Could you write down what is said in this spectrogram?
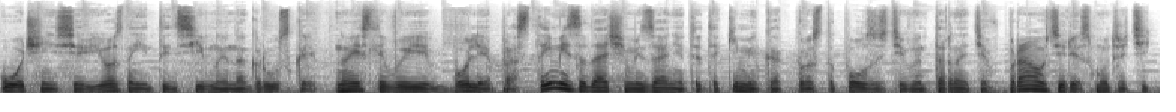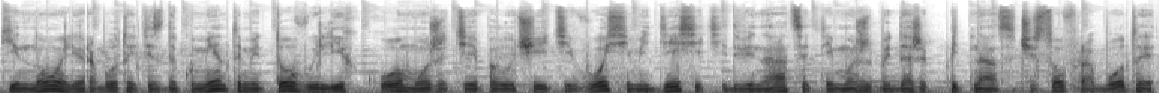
очень серьезной интенсивной нагрузкой. Но если вы более простыми задачами заняты, такими как просто ползаете в интернете в браузере, смотрите кино или работаете с документами, то вы легко можете получить и 8, и 10, и 12, и может быть даже 15 часов работы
